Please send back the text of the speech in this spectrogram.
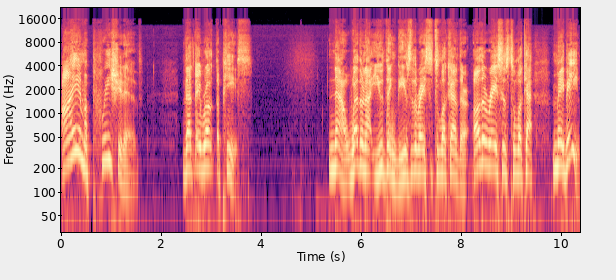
I am appreciative that they wrote the piece. Now, whether or not you think these are the races to look at, there are other races to look at, maybe.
